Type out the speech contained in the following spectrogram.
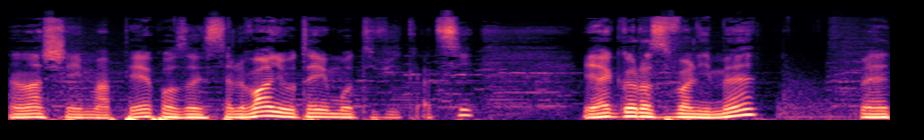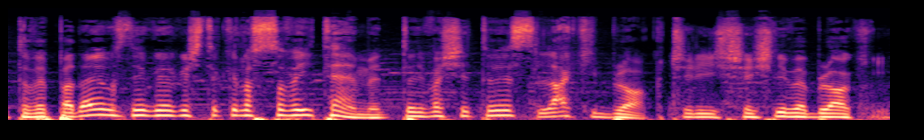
na naszej mapie, po zainstalowaniu tej modyfikacji, jak go rozwalimy, e, to wypadają z niego jakieś takie losowe itemy. To właśnie to jest Lucky Block, czyli szczęśliwe bloki.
